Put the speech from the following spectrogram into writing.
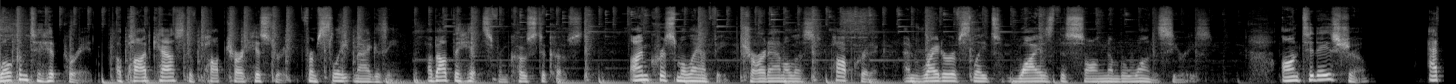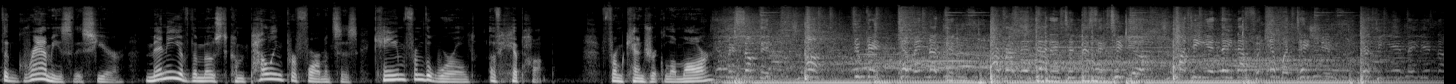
Welcome to Hit Parade, a podcast of pop chart history from Slate Magazine about the hits from coast to coast. I'm Chris Molanphy, chart analyst, pop critic, and writer of Slate's Why Is This Song Number One series. On today's show, at the Grammys this year, many of the most compelling performances came from the world of hip hop. From Kendrick Lamar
